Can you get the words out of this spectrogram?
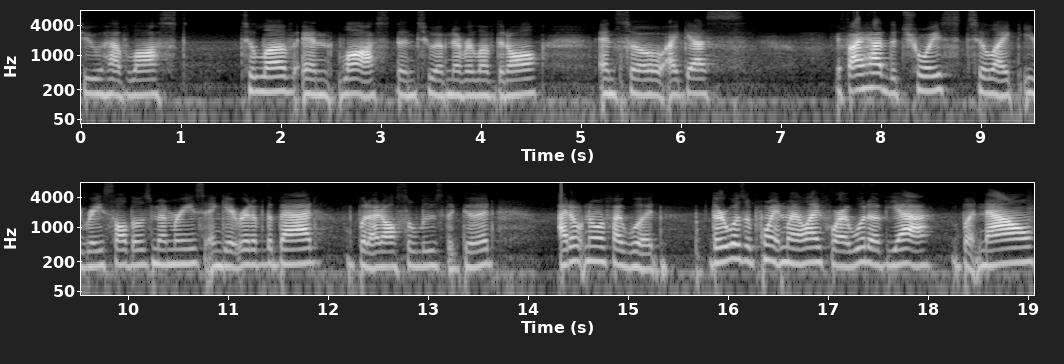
to have lost, to love and lost than to have never loved at all. And so I guess if I had the choice to like erase all those memories and get rid of the bad, but I'd also lose the good, I don't know if I would there was a point in my life where I would have, yeah, but now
